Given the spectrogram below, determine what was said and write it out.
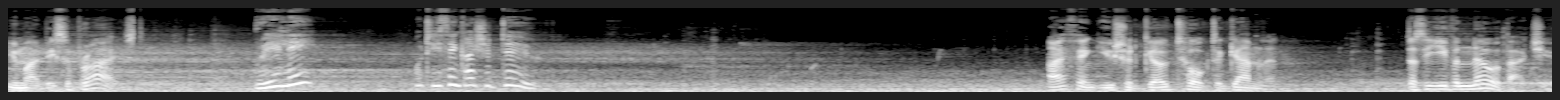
You might be surprised. Really? What do you think I should do? I think you should go talk to Gamlen. Does he even know about you?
